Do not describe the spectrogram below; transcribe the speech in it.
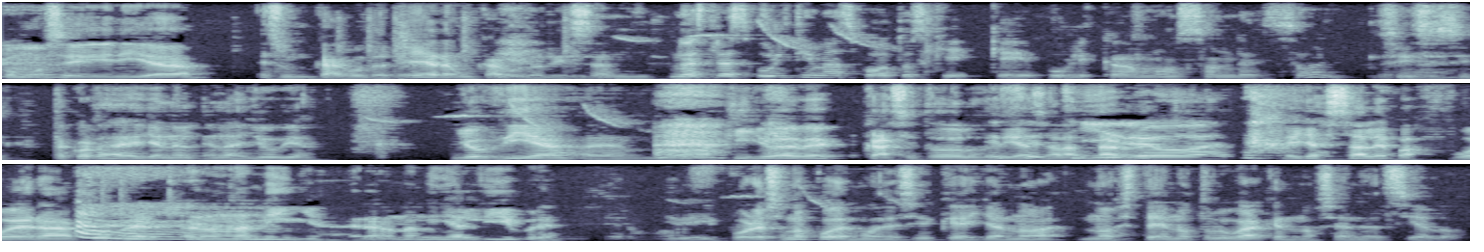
Como se diría, es un cago de ella era un cago de risa. Nuestras últimas fotos que, que publicamos son del sol. Sí, sí, sí. ¿Te acuerdas de ella en, el- en la lluvia? Llovía, eh, ¿no? aquí llueve casi todos los días a la tarde. tiro a- Ella sale para afuera a correr. Ah. Era una niña, era una niña libre y, y por eso no podemos decir que ella no, no esté en otro lugar que no sea en el cielo.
